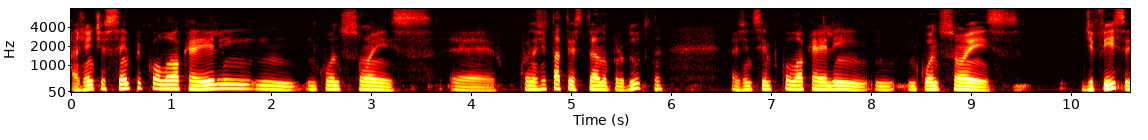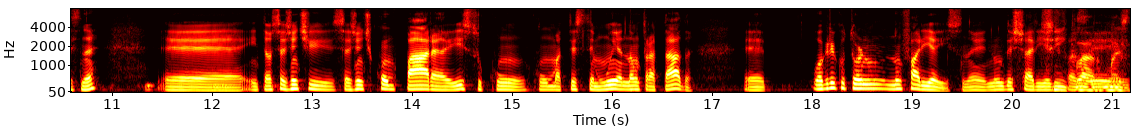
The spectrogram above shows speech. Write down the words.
a gente sempre coloca ele em, em, em condições, é, quando a gente está testando o produto, né? A gente sempre coloca ele em, em, em condições difíceis, né? É, então, se a, gente, se a gente compara isso com, com uma testemunha não tratada, é, o agricultor não, não, faria isso, né? Não deixaria Sim, de fazer claro, mas,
